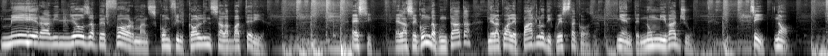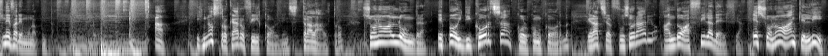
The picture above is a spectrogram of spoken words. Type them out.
meravigliosa performance con Phil Collins alla batteria. Eh sì, è la seconda puntata nella quale parlo di questa cosa. Niente, non mi va giù. Sì, no, ne faremo una puntata. Il nostro caro Phil Collins, tra l'altro, suonò a Londra e poi di corsa col Concorde, grazie al fuso orario, andò a Filadelfia e suonò anche lì.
